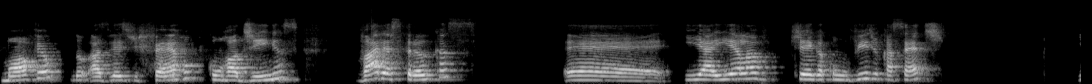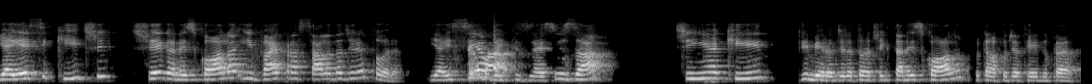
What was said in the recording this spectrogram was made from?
móvel, às vezes de ferro, com rodinhas, várias trancas, é, e aí ela chega com um videocassete, e aí esse kit chega na escola e vai para a sala da diretora. E aí, se alguém quisesse usar, tinha que primeiro, a diretora tinha que estar na escola, porque ela podia ter ido para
